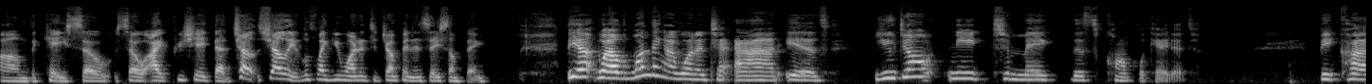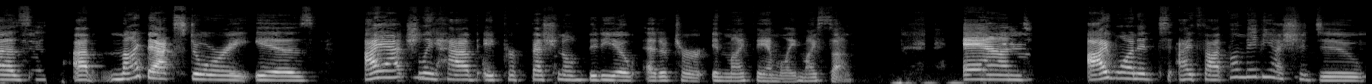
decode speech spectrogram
um, the case. So, so I appreciate that. Ch- Shelley, it looked like you wanted to jump in and say something. Yeah, well, the one thing I wanted to add is you don't need to make this complicated because uh, my backstory is I actually have a professional video editor in my family, my son. And I wanted to, I thought, well, maybe I should do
